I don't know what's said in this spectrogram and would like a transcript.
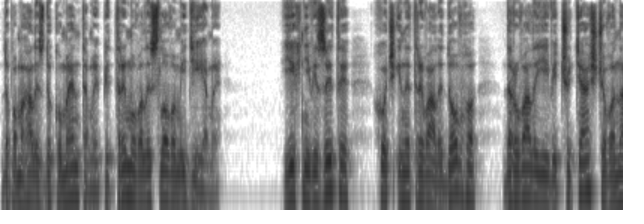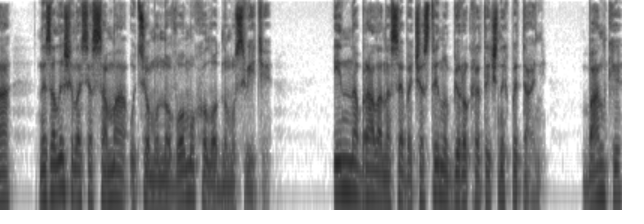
допомагали з документами, підтримували словом і діями. Їхні візити, хоч і не тривали довго, дарували їй відчуття, що вона не залишилася сама у цьому новому холодному світі. Інна брала на себе частину бюрократичних питань банки,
